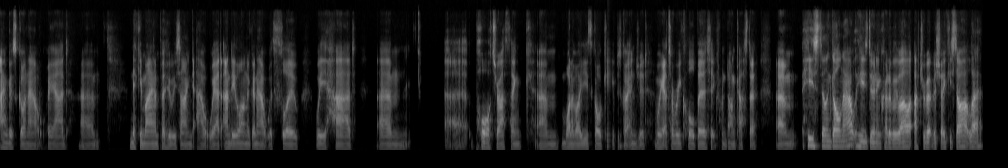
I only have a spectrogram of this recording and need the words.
Angus Gunn out. We had um, Nicky Myampa, who we signed out. We had Andy Lonergan out with flu. We had um, uh, Porter, I think, um, one of our youth goalkeepers got injured. We had to recall Bursik from Doncaster. Um, he's still in goal now. He's doing incredibly well after a bit of a shaky start, let,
